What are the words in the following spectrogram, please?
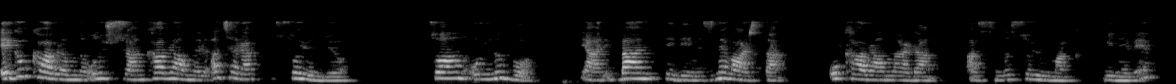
ego kavramını oluşturan kavramları atarak soyun diyor. Soğan oyunu bu. Yani ben dediğimiz ne varsa o kavramlardan aslında soyulmak bir nevi.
